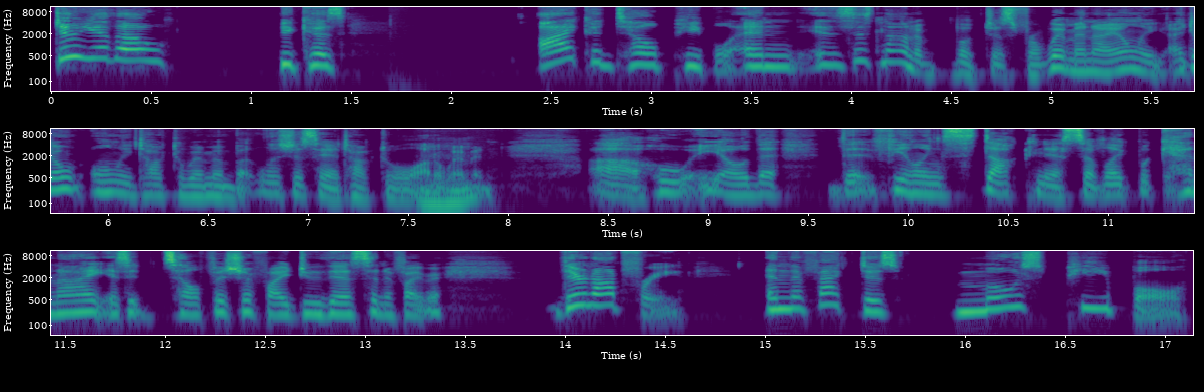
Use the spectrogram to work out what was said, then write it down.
Do you, though? Because I could tell people, and this is not a book just for women. I only I don't only talk to women, but let's just say I talk to a lot mm-hmm. of women uh, who you know the the feeling stuckness of like, but can I? Is it selfish if I do this? And if I, they're not free. And the fact is, most people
